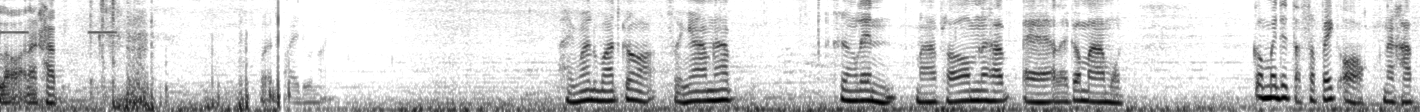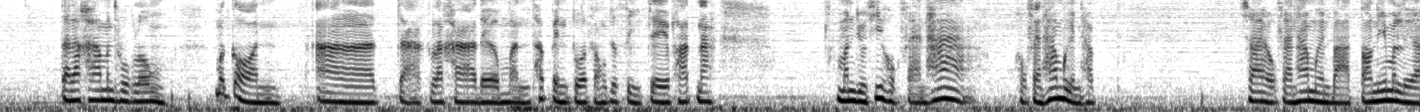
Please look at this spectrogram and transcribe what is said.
หล่อนะครับ ดูหน่อยไฮมาดวัดก็สวยงามนะครับ เครื่องเล่นมาพร้อมนะครับแอร์อะไรก็มาหมด ก็ไม่ได้ตัดสเปคออกนะครับ แต่ราคามันถูกลงเมื่อก่อนอาจากราคาเดิมมันถ้าเป็นตัว 2.4J Plus นะ มันอยู่ที่หกแสนห้าหกแสนห้าหมื่นครับ ใช่หกแสนห้าหมื่นบาท ตอนนี้มันเหลือ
